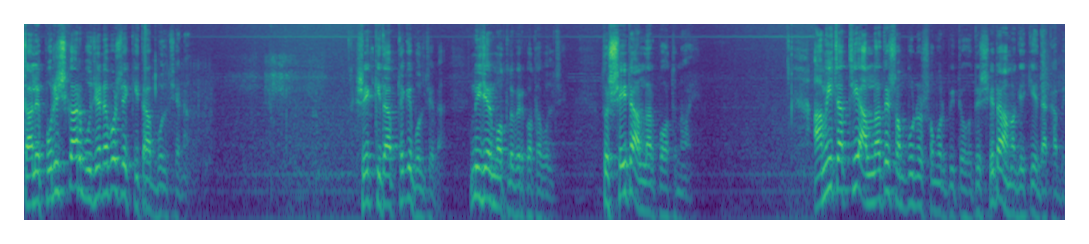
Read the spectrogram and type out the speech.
তাহলে পরিষ্কার বুঝে নেব সে কিতাব বলছে না। সে কিতাব থেকে বলছে না, নিজের মতলবের কথা বলছে। তো সেইটা আল্লাহর পথ নয়। আমি চাচ্ছি আল্লাহতে সম্পূর্ণ সমর্পিত হতে, সেটা আমাকে কে দেখাবে?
